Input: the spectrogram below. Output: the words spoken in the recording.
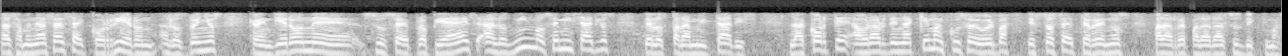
Las amenazas eh, corrieron a los dueños que vendieron eh, sus eh, propiedades a los mismos emisarios de los paramilitares. La Corte ahora ordena que Mancuso devuelva estos terrenos para reparar a sus víctimas.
